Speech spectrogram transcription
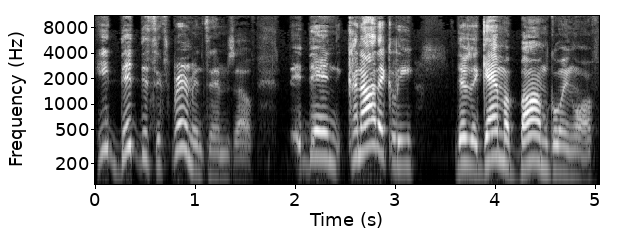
He did this experiment to himself. Then canonically, there's a gamma bomb going off,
